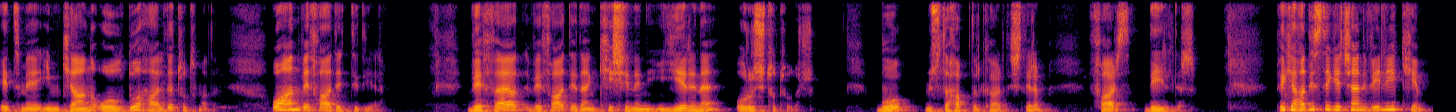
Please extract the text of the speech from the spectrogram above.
etmeye imkanı olduğu halde tutmadı. O an vefat etti diyelim. Vefat, vefat eden kişinin yerine oruç tutulur. Bu müstehaptır kardeşlerim. Farz değildir. Peki hadiste geçen veli kim?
